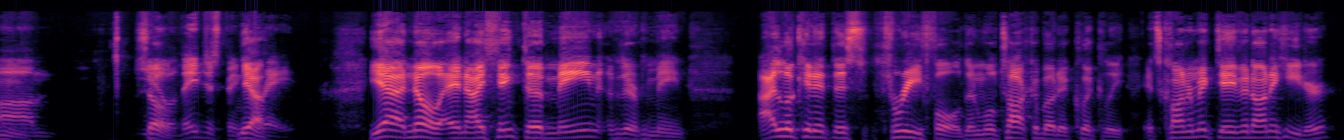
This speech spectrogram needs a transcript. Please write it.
Mm. Um, so know, they've just been yeah. great. Yeah, no, and I think the main, the main, I look at it this threefold, and we'll talk about it quickly. It's Connor McDavid on a heater.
